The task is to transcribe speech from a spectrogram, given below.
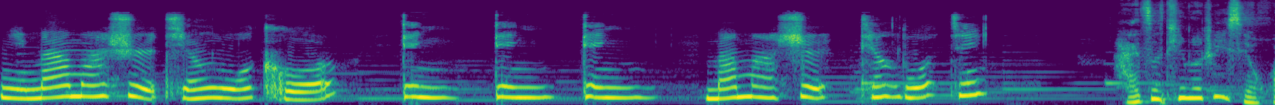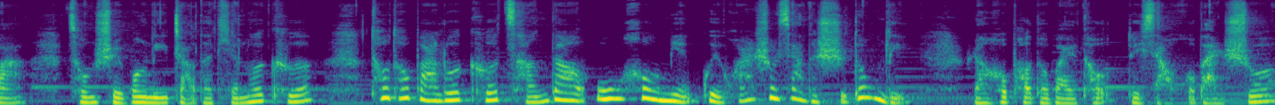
你妈妈是田螺壳，叮叮叮，妈妈是田螺精。”孩子听了这些话，从水瓮里找到田螺壳，偷偷把螺壳藏到屋后面桂花树下的石洞里，然后跑到外头对小伙伴说：“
